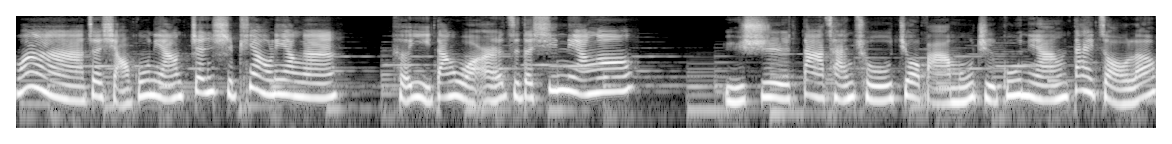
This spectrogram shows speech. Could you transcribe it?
哇，这小姑娘真是漂亮啊，可以当我儿子的新娘哦。”于是大蟾蜍就把拇指姑娘带走了。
